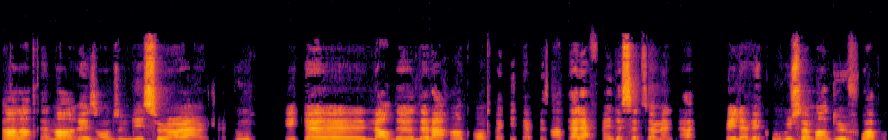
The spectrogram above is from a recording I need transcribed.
le temps d'entraînement en raison d'une blessure à un genou et que lors de, la rencontre qui était présentée à la fin de cette semaine-là, ben, il avait couru seulement deux fois pour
